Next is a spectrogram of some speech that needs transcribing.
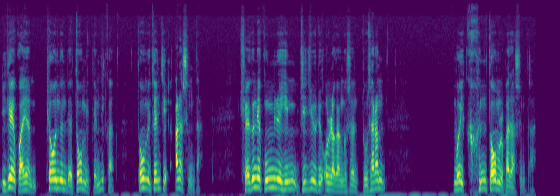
이게 과연 표었는데 도움이 됩니까? 도움이 되지 않았습니다. 최근에 국민의힘 지지율이 올라간 것은 두 사람 뭐의 큰 도움을 받았습니다.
